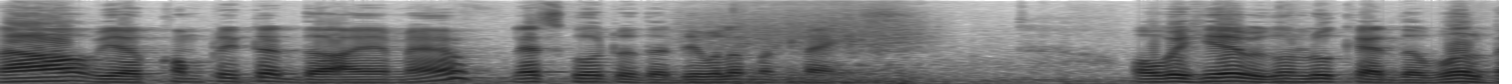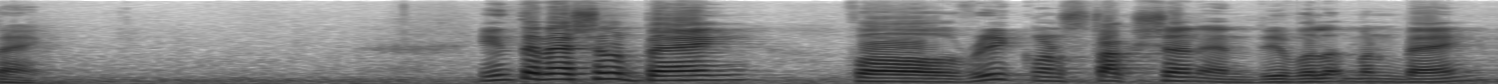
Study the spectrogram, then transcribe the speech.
now we have completed the IMF. Let us go to the development banks. Over here we are going to look at the World Bank. International Bank for Reconstruction and Development Bank,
